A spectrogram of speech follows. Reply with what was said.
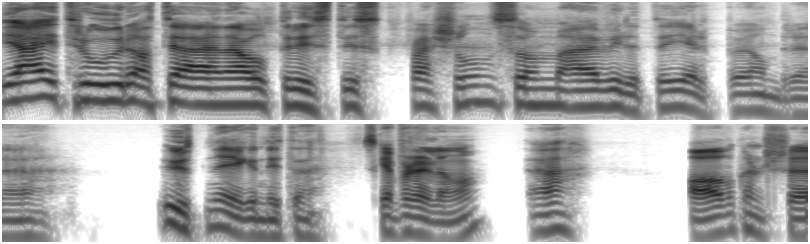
Jeg tror at jeg er en altruistisk person som er villig til å hjelpe andre uten egennytte. Skal jeg fortelle deg noe? Ja. Av kanskje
